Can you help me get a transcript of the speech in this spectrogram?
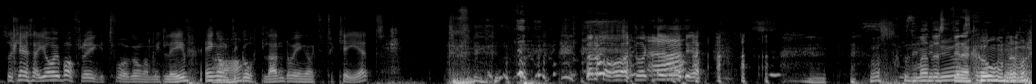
Så kan jag säga, jag har ju bara flugit två gånger i mitt liv. En gång Ja. till Gotland och en gång till Turkiet. Vadå, vad vad det? Och destinationer var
